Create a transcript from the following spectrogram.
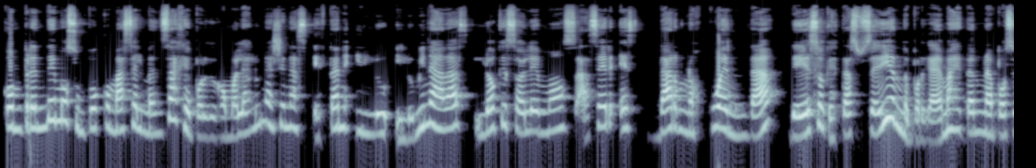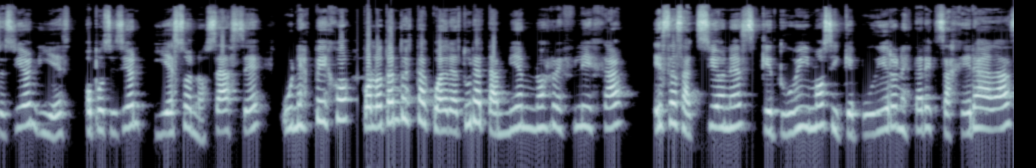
comprendemos un poco más el mensaje, porque como las lunas llenas están iluminadas, lo que solemos hacer es darnos cuenta de eso que está sucediendo, porque además está en una posesión y es oposición y eso nos hace un espejo. Por lo tanto, esta cuadratura también nos refleja esas acciones que tuvimos y que pudieron estar exageradas,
